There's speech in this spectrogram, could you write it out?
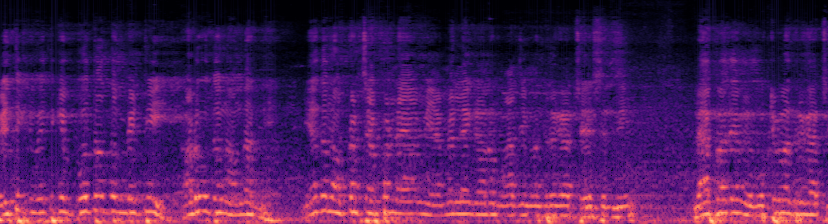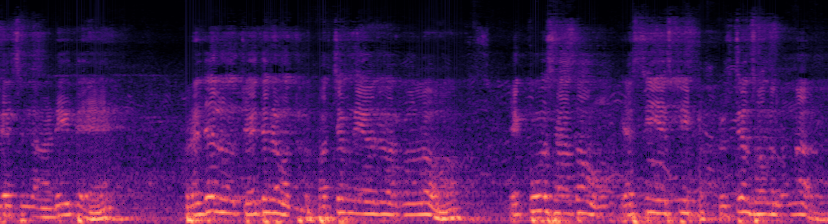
వెతికి వెతికి భూతత్వం పెట్టి అడుగుతున్న అందరినీ. ఏదైనా ఒక్కటి చెప్పండి మీ ఎమ్మెల్యే గారు మాజీ మంత్రి గారు చేసింది. లేకపోతే మీ ముఖ్యమంత్రి గారు చేసిందని అడిగితే ప్రజలు చైతన్యవంతులు. పశ్చిమ నియోజకవర్గంలో ఎక్కువ శాతం ఎస్సీ ఎస్టీ క్రిస్టియన్ సోదరులు ఉన్నారు.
